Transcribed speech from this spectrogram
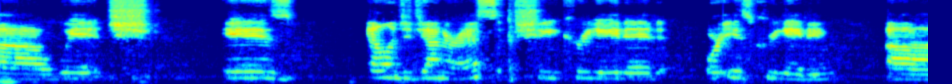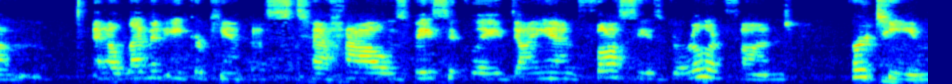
uh, which is Ellen DeGeneres. She created or is creating um, an 11 acre campus to house basically Dian Fossey's Gorilla Fund, her team,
